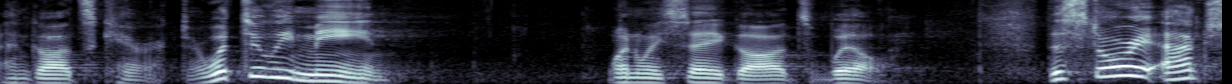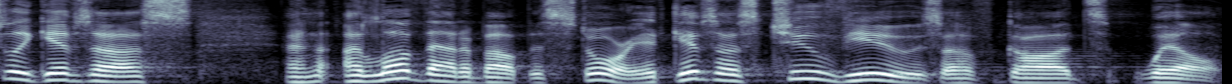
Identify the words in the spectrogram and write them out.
and God's character. What do we mean when we say God's will? This story actually gives us and I love that about this story. It gives us two views of God's will.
